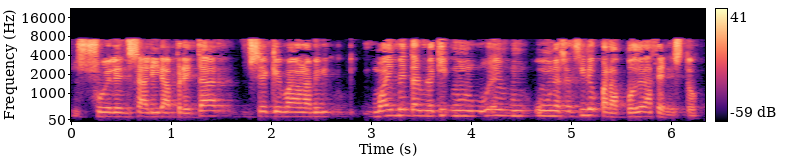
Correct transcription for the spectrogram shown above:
suelen salir a apretar, sé que van a, voy a inventar un, un, ejercicio para poder hacer esto.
